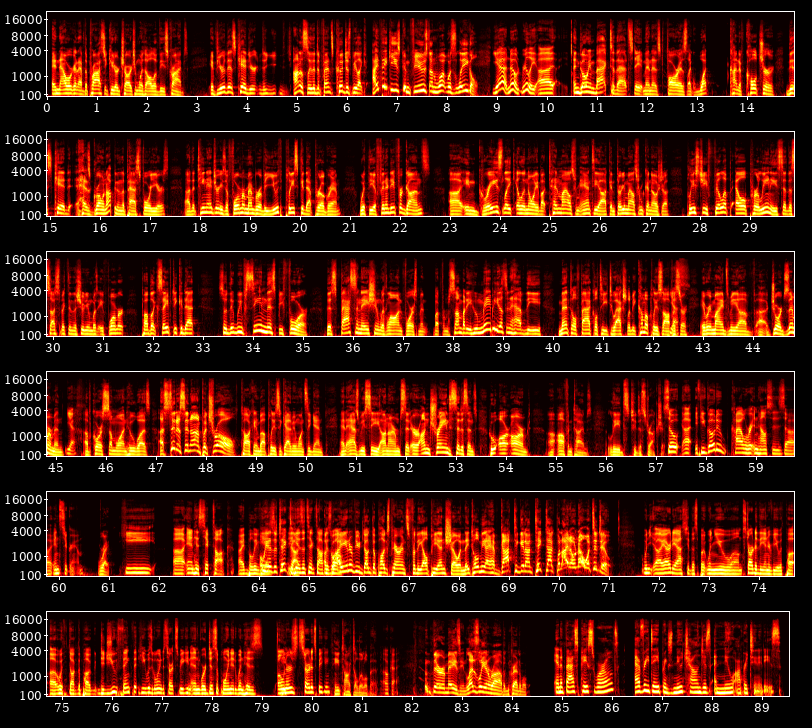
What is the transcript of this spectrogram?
And now we're going to have the prosecutor charge him with all of these crimes. If you're this kid, you're you- honestly, the defense could just be like, I think he's confused on what was legal. Yeah, no, really. Uh, And going back to that statement as far as like what kind of culture this kid has grown up in in the past four years, uh, the teenager, he's a former member of a youth police cadet program with the affinity for guns uh, in Grayslake, Illinois, about 10 miles from Antioch and 30 miles from Kenosha. Police Chief Philip L. Perlini said the suspect in the shooting was a former public safety cadet. So that we've seen this before this fascination with law enforcement, but from somebody who maybe doesn't have the mental faculty to actually become a police officer. Yes. It reminds me of uh, George Zimmerman. Yes. Of course, someone who was a citizen on patrol, talking about Police Academy once again. And as we see, unarmed cit- or untrained citizens who are armed uh, oftentimes leads to destruction. so uh, if you go to Kyle Rittenhouse's uh, Instagram, Right. he uh, and his TikTok, I believe. Oh, he has a TikTok. He has a TikTok Of as well. I interviewed Doug the Pug's parents for the LPN show, and they told me I have got to get on TikTok, but I don't know what to do. when you, I already asked you this, but when you um, started the interview with uh, with Doug the Pug, did you think that he was going to start speaking, and were disappointed when his owners started speaking? He talked a little bit. Okay. They're amazing. Leslie and Rob, incredible. In a fast paced world, every day brings new challenges and new opportunities.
